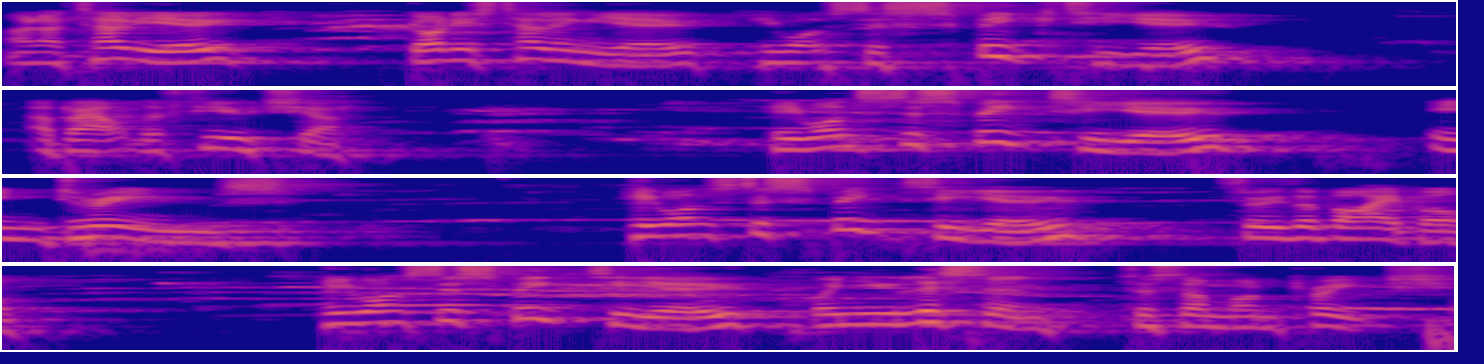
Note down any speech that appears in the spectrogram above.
And I tell you, God is telling you, He wants to speak to you about the future. He wants to speak to you in dreams. He wants to speak to you through the Bible. He wants to speak to you when you listen to someone preach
